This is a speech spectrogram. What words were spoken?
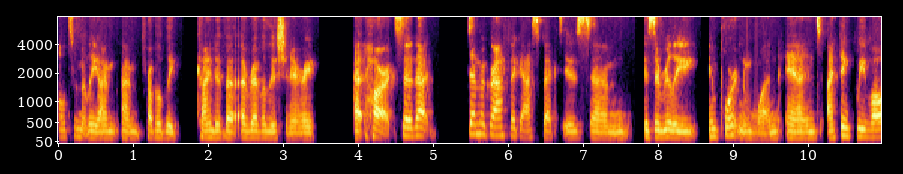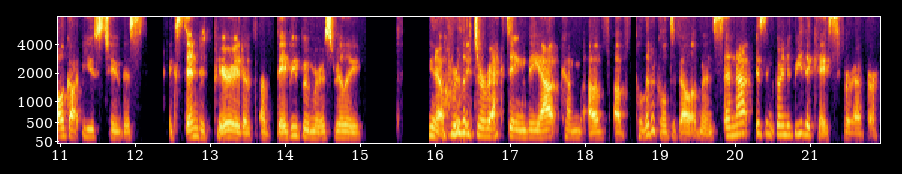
ultimately, I'm I'm probably kind of a, a revolutionary at heart. So that demographic aspect is um, is a really important one, and I think we've all got used to this extended period of, of baby boomers really you know really directing the outcome of of political developments and that isn't going to be the case forever.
